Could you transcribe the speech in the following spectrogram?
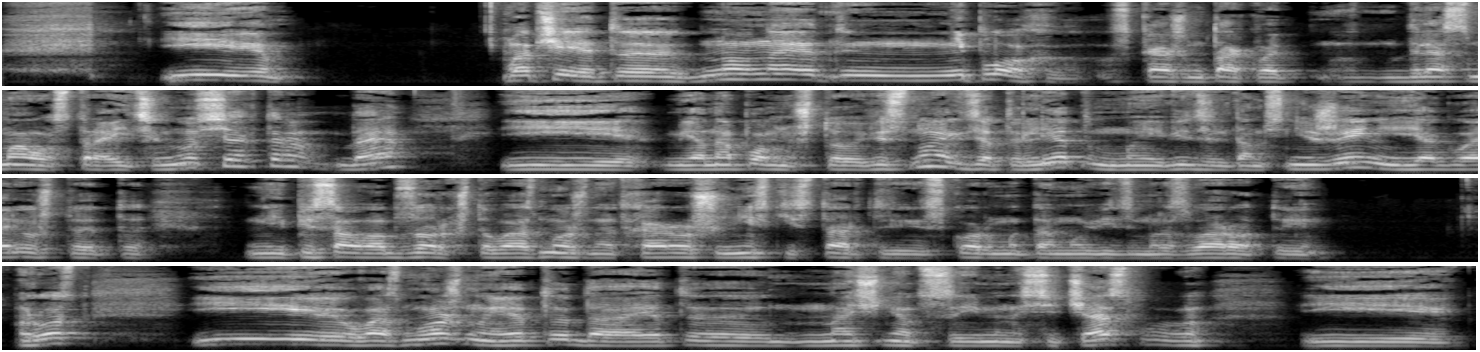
И вообще это, ну, это неплохо, скажем так, для самого строительного сектора, да, и я напомню, что весной, где-то летом мы видели там снижение, я говорил, что это и писал в обзорах, что, возможно, это хороший низкий старт, и скоро мы там увидим разворот и рост. И, возможно, это, да, это начнется именно сейчас. И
